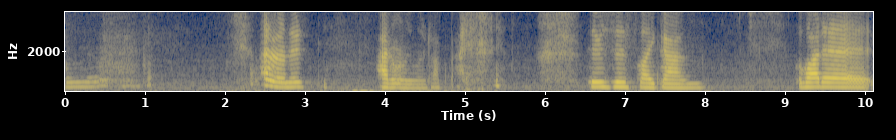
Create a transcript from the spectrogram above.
Oh, no. I don't know. There's. I don't really want to talk about it. there's just like um, a lot of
